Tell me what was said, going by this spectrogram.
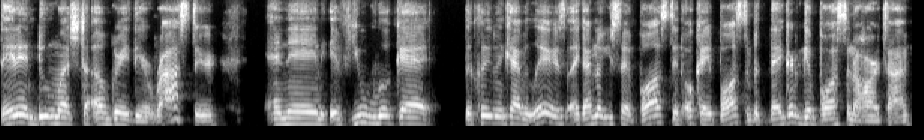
they didn't do much to upgrade their roster. And then if you look at the Cleveland Cavaliers, like I know you said Boston, okay, Boston, but they're gonna give Boston a hard time.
